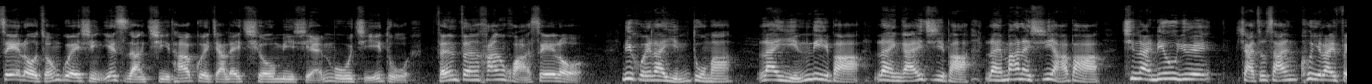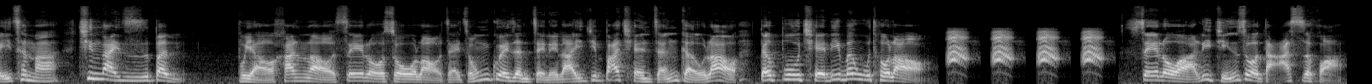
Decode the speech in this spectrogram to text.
C 罗中国行也是让其他国家的球迷羡慕嫉妒，纷纷喊话 C 罗：“你会来印度吗？来印尼吧，来埃及吧，来马来西亚吧，请来纽约。下周三可以来费城吗？请来日本。”不要喊了，C 罗说了，在中国人这里啦，已经把钱挣够了，都不去你们屋头了。C 罗啊，你净说大实话。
